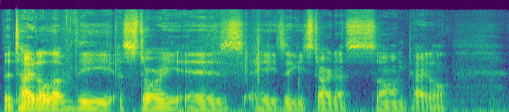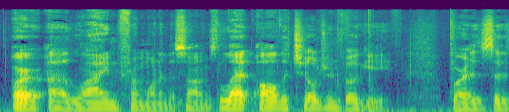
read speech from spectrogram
the title of the story is a Ziggy Stardust song title, or a line from one of the songs Let All the Children Boogie. Whereas uh,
